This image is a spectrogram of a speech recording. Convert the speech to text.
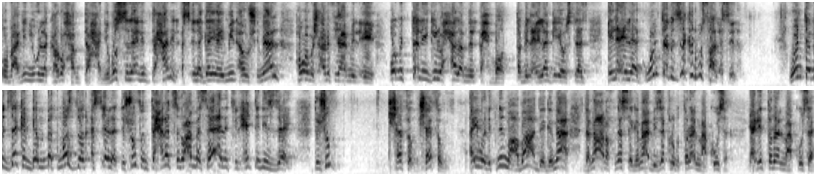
وبعدين يقول لك هروح امتحن. يبص يلاقي الامتحان الأسئلة جاية يمين أو شمال هو مش عارف يعمل إيه. وبالتالي يجي له حالة من الإحباط. طب العلاج إيه يا أستاذ؟ العلاج. وأنت بتذاكر بص على الأسئلة. وانت بتذاكر جنبك مصدر أسئلة تشوف امتحانات ثانوية عامة سألت في الحتة دي إزاي؟ تشوف شفوي شفوي. أيوه الاثنين مع بعض يا جماعة. ده نعرف ناس يا جماعة بيذاكروا بالطريقة المعكوسة. يعني إيه الطريقة المعكوسة؟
